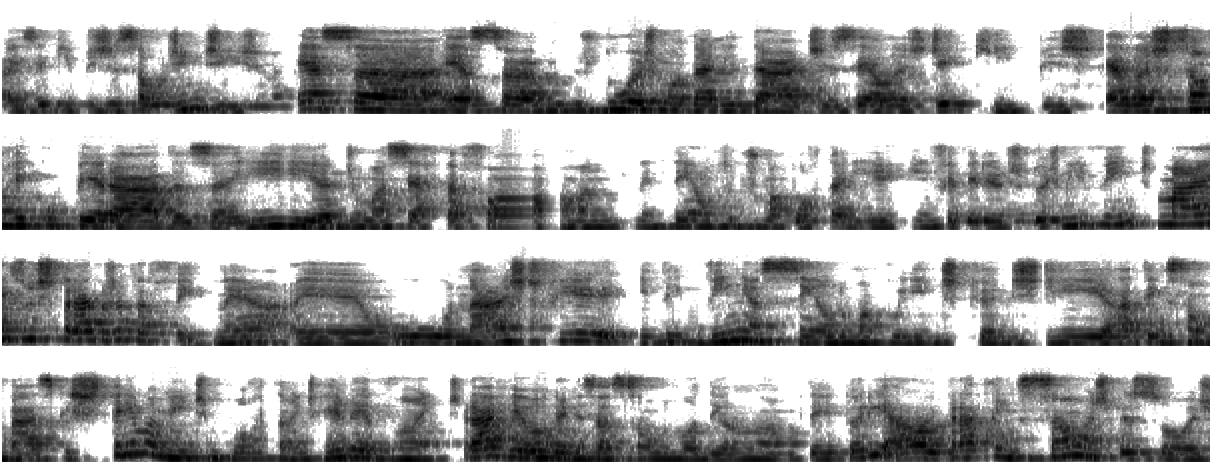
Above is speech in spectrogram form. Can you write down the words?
as equipes de saúde indígena. Essa, essas duas modalidades, elas de equipes, elas são recuperadas aí de uma certa forma dentro de uma portaria em fevereiro de 2020, mas o estrago já está feito, né? É, o NASF vinha sendo uma política de atenção básica extremamente importante, relevante para a reorganização do modelo no âmbito territorial e para atenção às pessoas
